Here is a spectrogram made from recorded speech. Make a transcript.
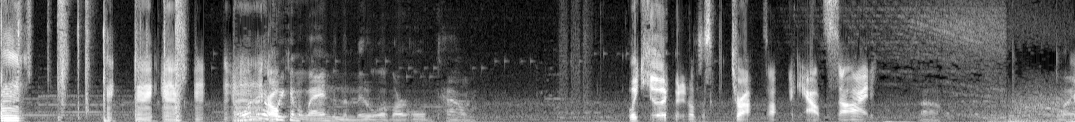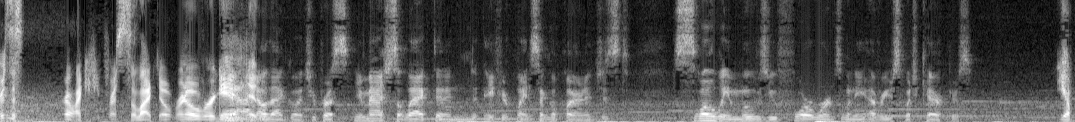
I wonder if Oh, we can land in the middle of our old town. we could, but it'll just drop us off like outside. Oh. There's this like if you press select over and over again, yeah, I know that glitch. You press, you mash select, and if you're playing single player, and it just slowly moves you forwards whenever you switch characters. Yep.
